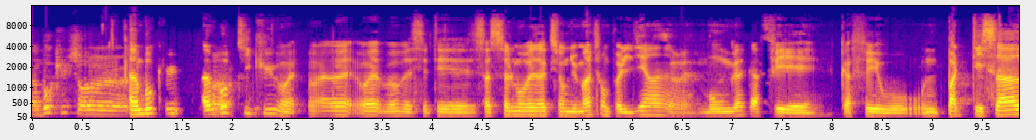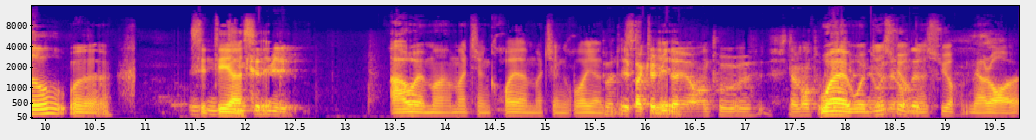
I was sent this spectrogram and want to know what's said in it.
un beau cul sur le. Un beau cul, un beau petit cul, ouais. Ouais, ouais, ouais, c'était sa seule mauvaise action du match, on peut le dire. Hein. Mon gars qui a fait, qui a fait un partisado. euh, C'était assez-. Ah ouais, ma- match incroyable, match incroyable. Et pas que lui d'ailleurs, hein, tout, finalement. tous Ouais, ouais, bien sûr, bien sûr. Mais alors, euh,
